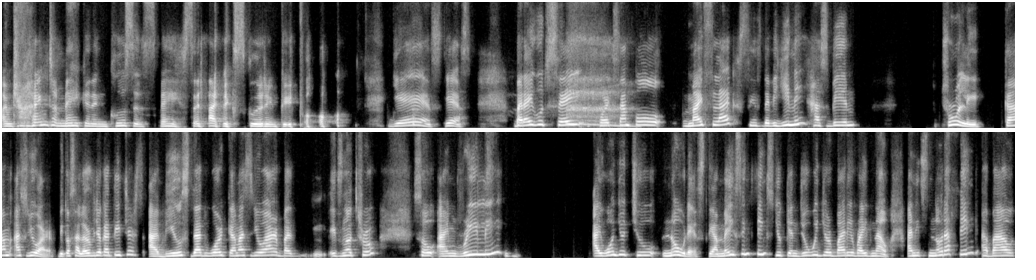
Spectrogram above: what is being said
I'm trying to make an inclusive space and I'm excluding people. yes, yes. But I would say, for example, my flag since the beginning has been truly come as you are because a lot of yoga teachers abuse that word come as you are but it's not true. So i'm really i want you to notice the amazing things you can do with your body right now. And it's not a thing about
